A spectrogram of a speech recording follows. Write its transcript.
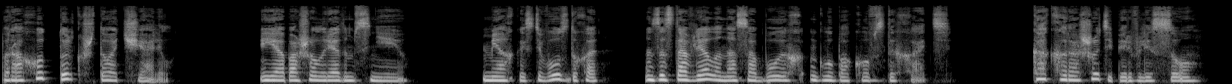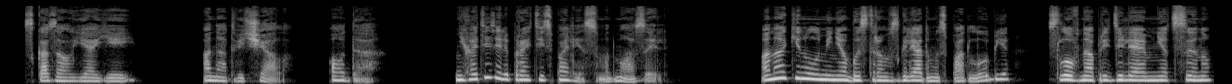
Пароход только что отчалил. Я пошел рядом с нею. Мягкость воздуха заставляла нас обоих глубоко вздыхать. «Как хорошо теперь в лесу», — сказал я ей. Она отвечала, «О да». «Не хотите ли пройтись по лесу, мадемуазель?» Она окинула меня быстрым взглядом из-под лобья, словно определяя мне цену,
